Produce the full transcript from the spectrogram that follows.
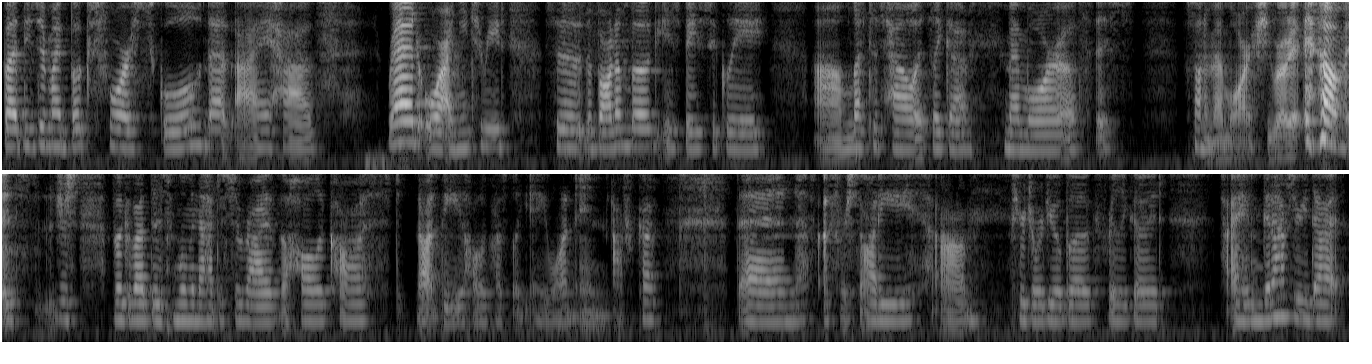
but these are my books for school that I have read or I need to read. So the bottom book is basically um, Left to Tell. It's like a memoir of this, it's not a memoir, she wrote it. um, it's just a book about this woman that had to survive the Holocaust, not the Holocaust, but like Rwanda in Africa. Then a Frassati, um, Pier Giorgio book, really good. I'm gonna have to read that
